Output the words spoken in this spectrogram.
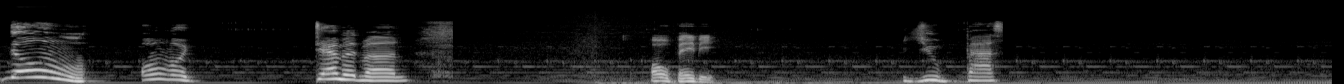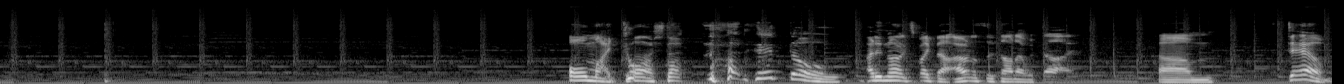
No! Oh my... Damn it, man. Oh, baby. You bastard. Oh my gosh, that that hit though. I did not expect that. I honestly thought I would die. Um, damn.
